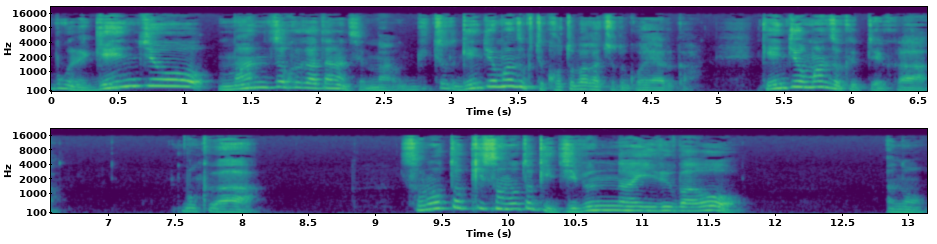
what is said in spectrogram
僕ね現状満足型なんですよ。まあちょっと現状満足って言葉がちょっと語弊あるか。現状満足っていうか僕はその時その時自分がいる場をあの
